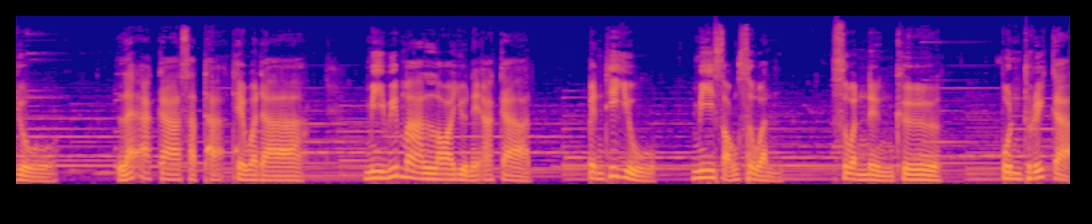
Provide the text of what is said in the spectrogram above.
อยู่ และอากาสัทธเทวดา มีวิมานลอยอยู่ในอากาศ เป็นที่อยู่มีสองส่วน ส่วนหนึ่งคือ ปุณทริกะ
